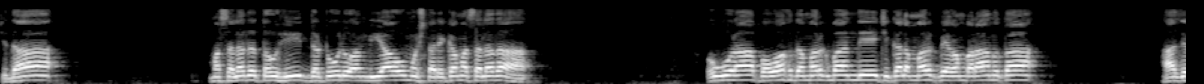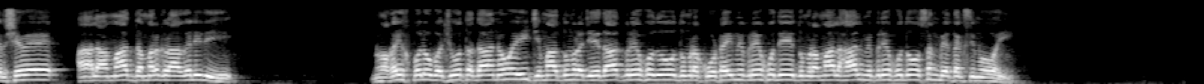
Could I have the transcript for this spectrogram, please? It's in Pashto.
چې دا مسله د توحید د ټولو انبیاو مشترکه مسله ده وګوره په وخت د مرګ باندې چې کله مرګ پیغمبرانو ته حاضر شوه علامات د مرګ راغلي دي نو غي خپل بچو ته دا نه وای چې ما دومره جیدات پرې خو دو دومره کوټای مې پرې خو دې دومره مال حال مې پرې خو دو څنګه به تقسیم وای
